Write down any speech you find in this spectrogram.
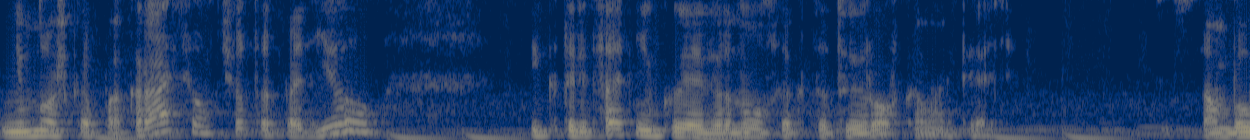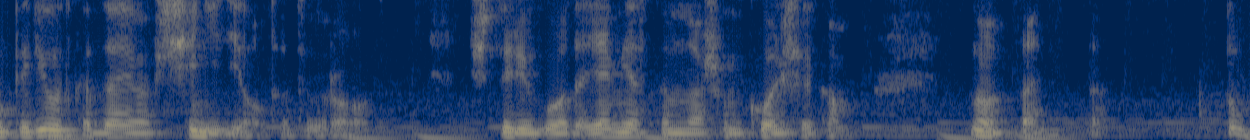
немножко покрасил, что-то поделал, и к тридцатнику я вернулся к татуировкам опять. Там был период, когда я вообще не делал татуировок. Четыре года. Я местным нашим кольщикам, ну, да, да, ну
